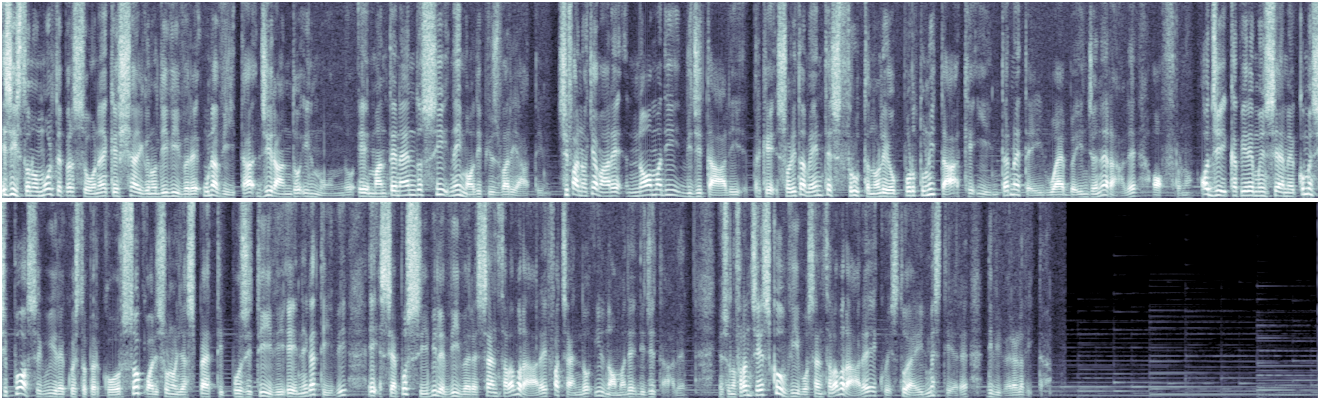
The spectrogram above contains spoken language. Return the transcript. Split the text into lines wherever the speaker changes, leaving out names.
Esistono molte persone che scelgono di vivere una vita girando il mondo e mantenendosi nei modi più svariati. Si fanno chiamare nomadi digitali perché solitamente sfruttano le opportunità che internet e il web in generale offrono. Oggi capiremo insieme come si può seguire questo percorso, quali sono gli aspetti positivi e negativi e se è possibile vivere senza lavorare facendo il nomade digitale. Io sono Francesco, vivo senza lavorare e questo è il mestiere di vivere la vita.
